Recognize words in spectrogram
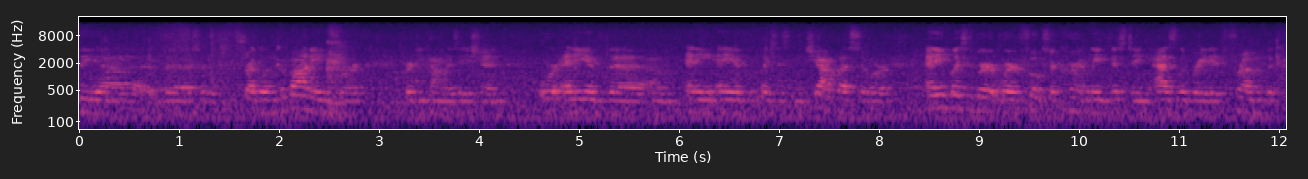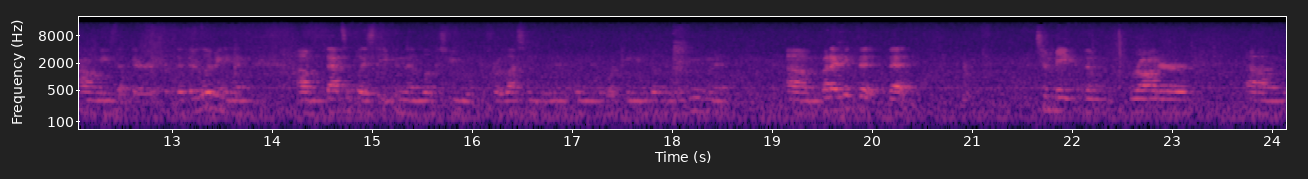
the, uh, the sort of struggle in Kobani for decolonization, or any of the, um, any, any of the places in Chiapas, or any places where, where folks are currently existing as liberated from the colonies that they're, that they're living in. Um, that's a place that you can then look to for lessons when, when you're working and building a movement. Um, but I think that, that to make the broader um,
